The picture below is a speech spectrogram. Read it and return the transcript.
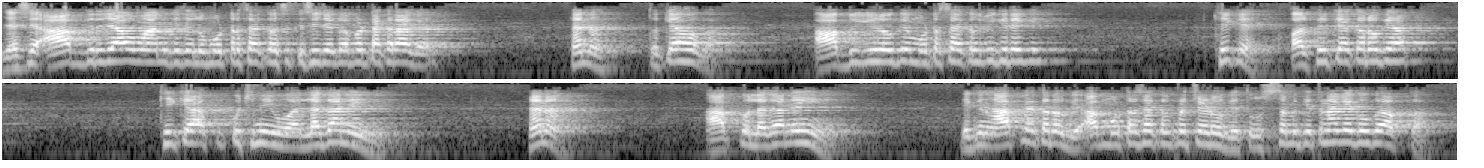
जैसे आप गिर जाओ, मान के चलो मोटरसाइकिल से किसी जगह पर टकरा गए, है ना? तो क्या होगा? आप भी गिरोगे, मोटरसाइकिल भी गिरेगी। ठीक है? और फिर क्या करोगे आप? ठीक है, आपको कुछ नहीं हुआ, लगा नहीं है। है ना? आपको लगा नहीं है। लेकिन आप क्या करोगे? आप मोटरसाइकिल पर चढ़ोगे तो उस समय कितना वेग होगा आपका?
